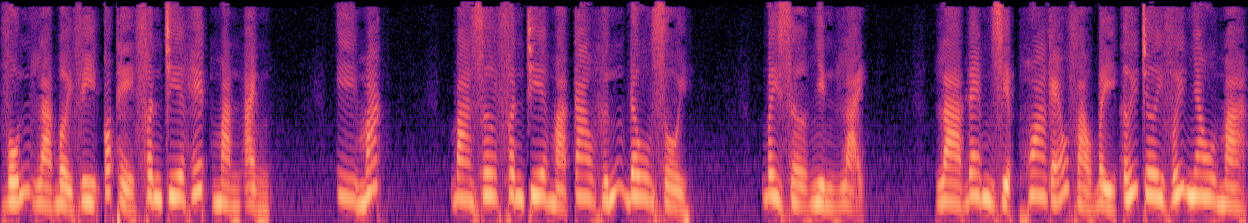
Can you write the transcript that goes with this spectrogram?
Vốn là bởi vì có thể phân chia hết màn ảnh. Y mắc. Ba dơ phân chia mà cao hứng đâu rồi. Bây giờ nhìn lại. Là đem Diệp Hoa kéo vào bầy tới chơi với nhau mà.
